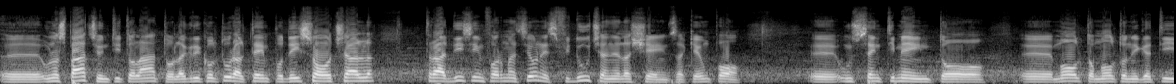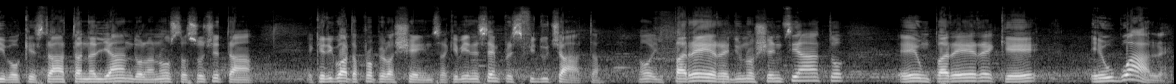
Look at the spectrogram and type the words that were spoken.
eh, uno spazio intitolato L'agricoltura al tempo dei social tra disinformazione e sfiducia nella scienza, che è un po' eh, un sentimento eh, molto molto negativo che sta attanagliando la nostra società e che riguarda proprio la scienza, che viene sempre sfiduciata. No? Il parere di uno scienziato è un parere che è uguale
